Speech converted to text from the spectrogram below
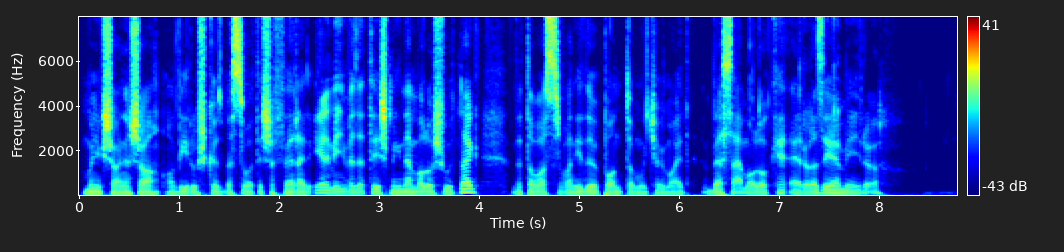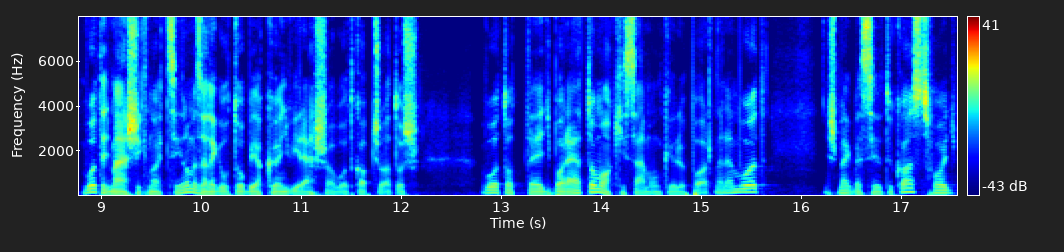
Mondjuk sajnos a, a vírus közbeszólt, és a Ferrari élményvezetés még nem valósult meg, de tavaszra van időpontom, úgyhogy majd beszámolok erről az élményről. Volt egy másik nagy célom, ez a legutóbbi a könyvírással volt kapcsolatos. Volt ott egy barátom, aki számon kérő partnerem volt, és megbeszéltük azt, hogy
